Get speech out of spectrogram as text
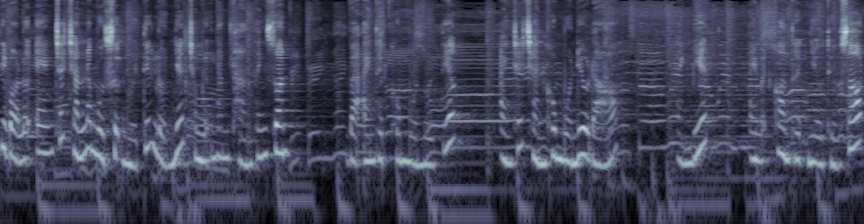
thì bỏ lỡ em chắc chắn là một sự nuối tiếc lớn nhất trong những năm tháng thanh xuân. Và anh thật không muốn nuối tiếc, anh chắc chắn không muốn điều đó. Anh biết, anh vẫn còn thật nhiều thiếu sót,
